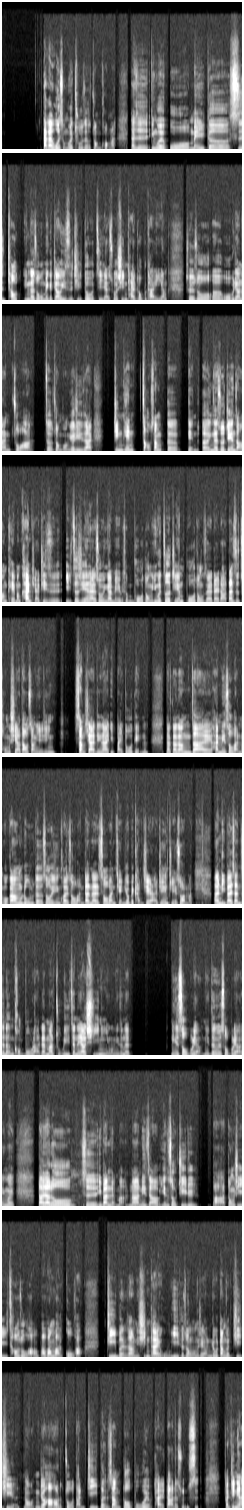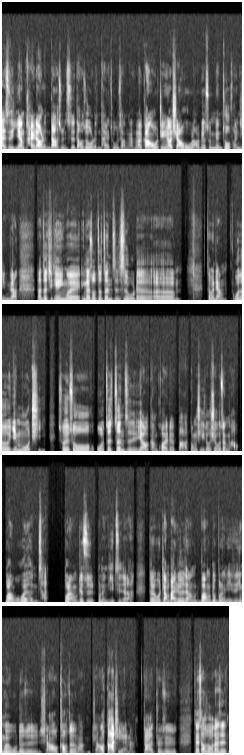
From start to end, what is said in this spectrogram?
大概为什么会出这个状况啊。但是因为我每一个时交，应该说我每个交易时期对我自己来说心态都不太一样，所以说呃我比较难抓这个状况，尤其是在。今天早上的点，呃，应该说今天早上 K 棒看起来，其实以这几天来说，应该没什么波动，因为这几天波动实在太大。但是从下到上已经上下另外一百多点了。那刚刚在还没收盘，我刚刚录的时候已经快收盘，但在收盘前又被砍下来。今天结算嘛，反正礼拜三真的很恐怖啦，他妈主力真的要洗你哦，你真的你是受不了，你真的受不了，因为大家都是一般人嘛，那你只要严守纪律，把东西操作好，把方法顾好。基本上你心态无异的状况下，你就当个机器人哦，你就好好的做单，基本上都不会有太大的损失。那今天还是一样开到人大损失，导致我人抬出场啊。那刚好我今天要销户了，我就顺便做反省这样。那这几天因为应该说这阵子是我的呃怎么讲，我的研磨期，所以说我这阵子要赶快的把东西都修正好，不然我会很惨。不然我就是不能离职的啦。对，我讲白就是这样，不然我就不能离职，因为我就是想要靠这个嘛，想要打起来嘛，大家就是在操作。但是，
